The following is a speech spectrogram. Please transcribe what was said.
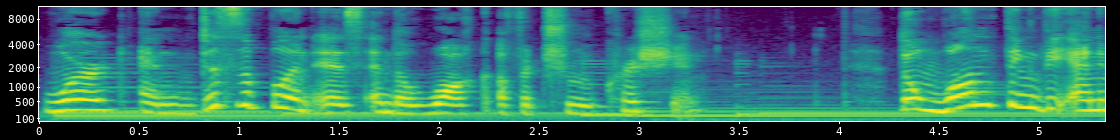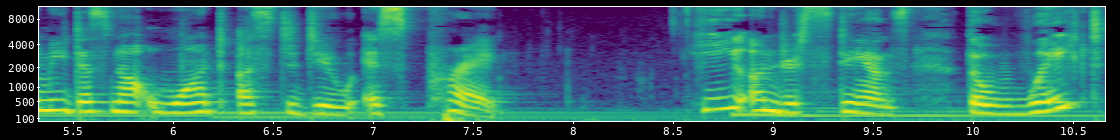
work, and discipline is in the walk of a true Christian. The one thing the enemy does not want us to do is pray. He understands the weight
